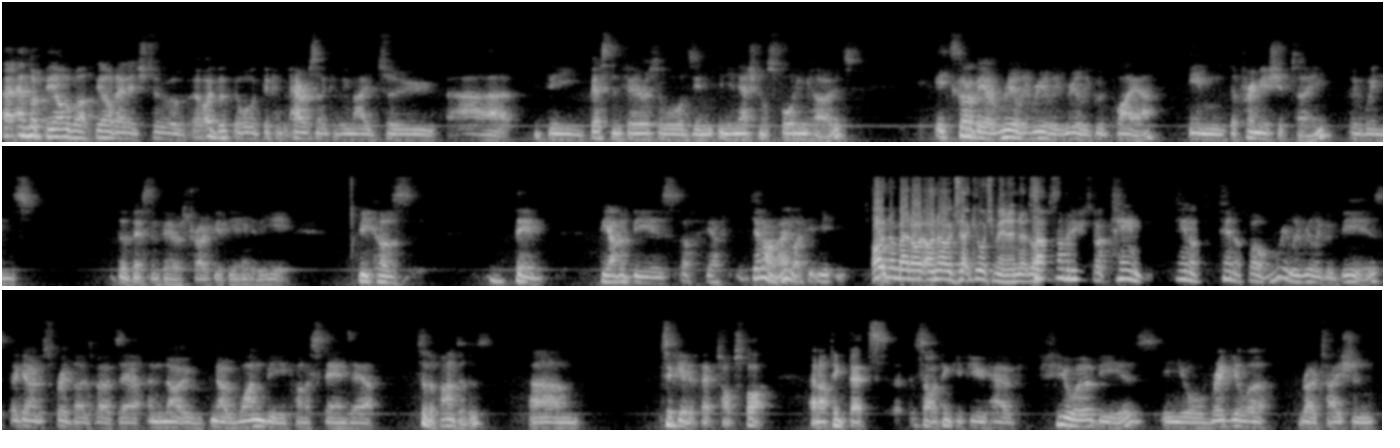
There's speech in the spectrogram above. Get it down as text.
And look, the old the old adage too, of, or the, or the comparison that can be made to uh, the best and fairest awards in, in your national sporting codes it's got to be a really, really, really good player in the premiership team who wins the best and fairest trophy at the end of the year, because they're the other beers. Oh, yeah, you know what I mean? Like, you, Oh no, man, I, I know exactly what you mean. And it, like, somebody who's got 10, 10 or 10 or 12 really, really good beers they're going to spread those votes out, and no, no one beer kind of stands out to the punters um, to get at that top spot. And I think that's so. I think if you have fewer beers in your regular rotation,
